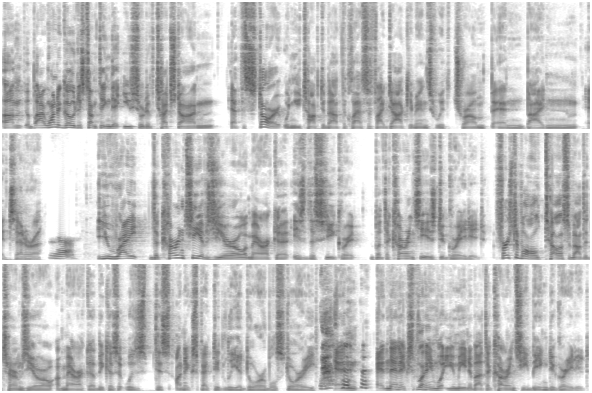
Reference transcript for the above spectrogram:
Um, but I want to go to something that you sort of touched on at the start when you talked about the classified documents with Trump and Biden, et cetera. Yeah. You write the currency of zero America is the secret, but the currency is degraded. First of all, tell us about the term zero America because it was this unexpectedly adorable story, and and then explain what you mean about the currency being degraded.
